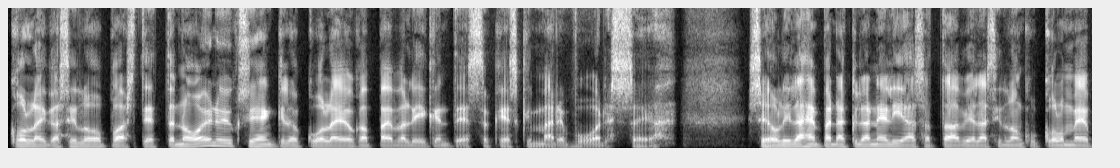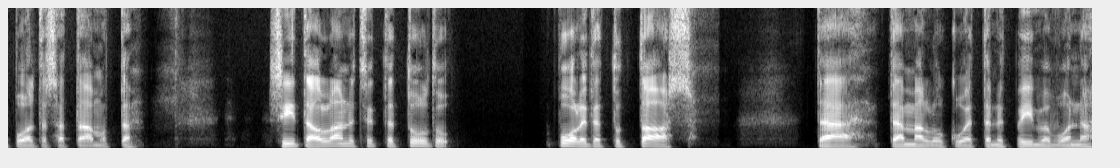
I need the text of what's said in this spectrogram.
kollega silloin opasti, että noin yksi henkilö kuolee joka päivä liikenteessä keskimäärin vuodessa ja se oli lähempänä kyllä 400 vielä silloin kuin kolme ja puolta sataa, mutta siitä ollaan nyt sitten tultu puolitettu taas tämä, tämä luku, että nyt viime vuonna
